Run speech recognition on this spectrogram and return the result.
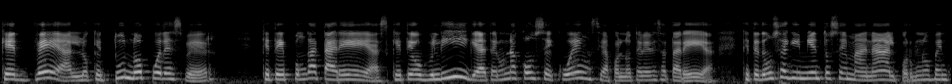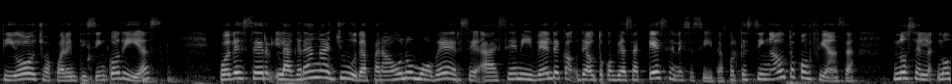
que vea lo que tú no puedes ver, que te ponga tareas, que te obligue a tener una consecuencia por no tener esa tarea, que te dé un seguimiento semanal por unos 28 a 45 días, puede ser la gran ayuda para uno moverse a ese nivel de, de autoconfianza que se necesita, porque sin autoconfianza no se no-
